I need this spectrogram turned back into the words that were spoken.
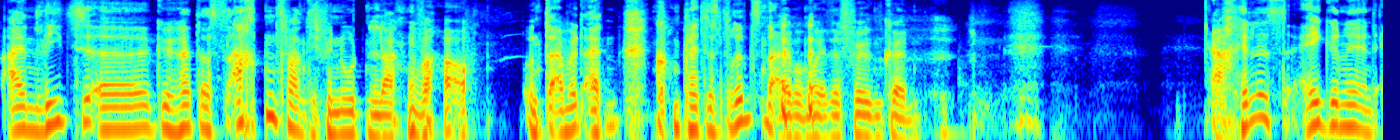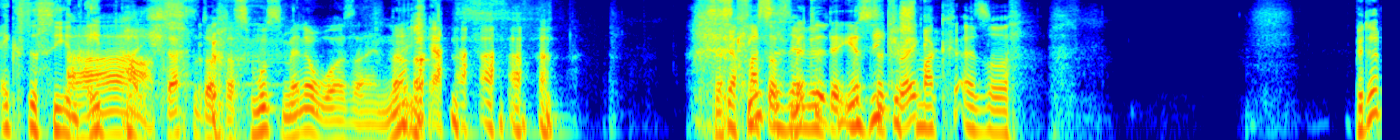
ein Lied äh, gehört, das 28 Minuten lang war und damit ein komplettes Prinzenalbum hätte füllen können. Achilles, Agony and Ecstasy in eight Ah, parts. ich dachte doch, das muss Manowar sein, ne? Ja. Ist das ja Kings fast of derselbe Metal der erste Track? Musikgeschmack. Also Bitte?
